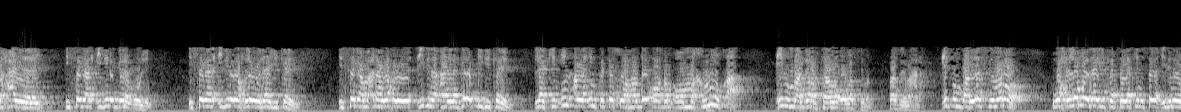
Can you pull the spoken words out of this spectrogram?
maxaa yeelay isagaan cidina garab oolin isagaan cidina wax la wadaagi karayn isagaa macnaha waxa weeye cidna aan la garab dhigi karayn laakiin in alla inta ka soo hadhay oo dhan oo makhluuq ah cid unbaa garab taallo oo la siman. Saas way macnaha. Cid unbaa la simanoo wax la wadaagi karta laakiin isaga cidinada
